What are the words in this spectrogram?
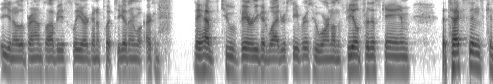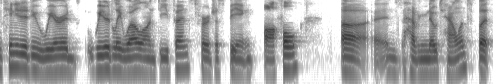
you know the Browns obviously are going to put together. Are gonna, they have two very good wide receivers who weren't on the field for this game. The Texans continue to do weird, weirdly well on defense for just being awful uh, and having no talent. But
